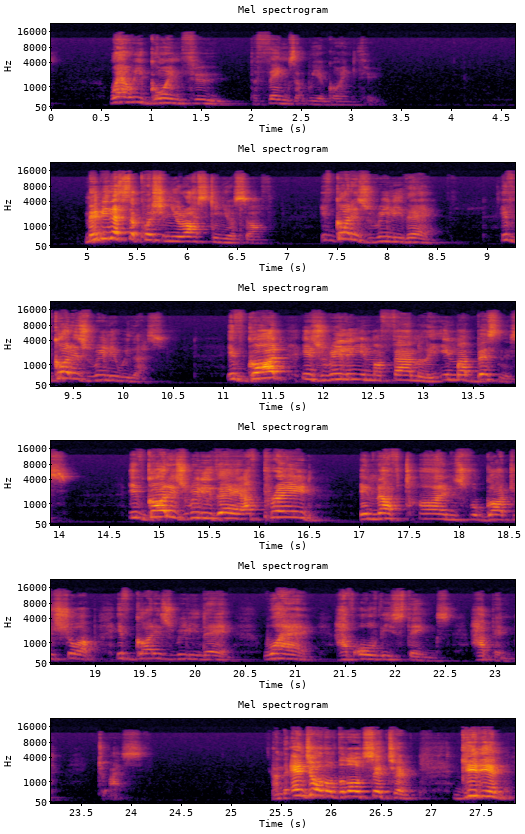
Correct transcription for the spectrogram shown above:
why are we going through the things that we are going through? Maybe that's the question you're asking yourself. If God is really there, if God is really with us, if God is really in my family, in my business, if God is really there, I've prayed enough times for God to show up. If God is really there, why have all these things happened to us? And the angel of the Lord said to him, Gideon,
